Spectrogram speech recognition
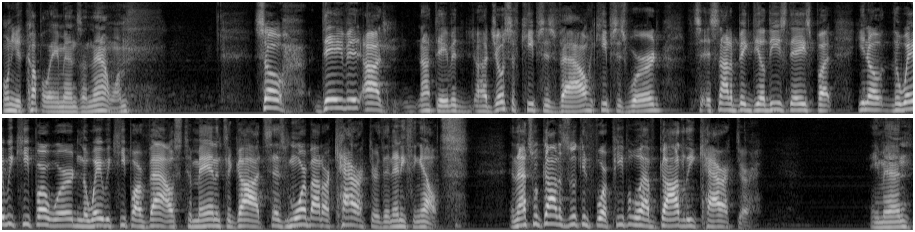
Only a couple amens on that one. So, David, uh, not David, uh, Joseph keeps his vow, he keeps his word. It's, it's not a big deal these days, but you know, the way we keep our word and the way we keep our vows to man and to God says more about our character than anything else. And that's what God is looking for people who have godly character. Amen.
